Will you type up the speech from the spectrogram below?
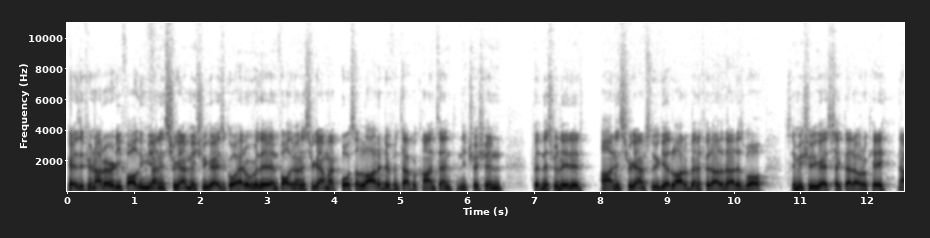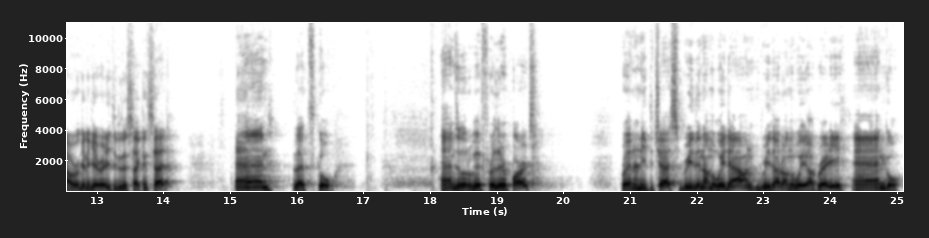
Guys, if you're not already following me on Instagram, make sure you guys go ahead over there and follow me on Instagram. I post a lot of different type of content, nutrition, fitness related on Instagram. So you get a lot of benefit out of that as well. So make sure you guys check that out, okay? Now we're gonna get ready to do the second set. And let's go. Hands a little bit further apart. Right underneath the chest. Breathe in on the way down. Breathe out on the way up. Ready? And go.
